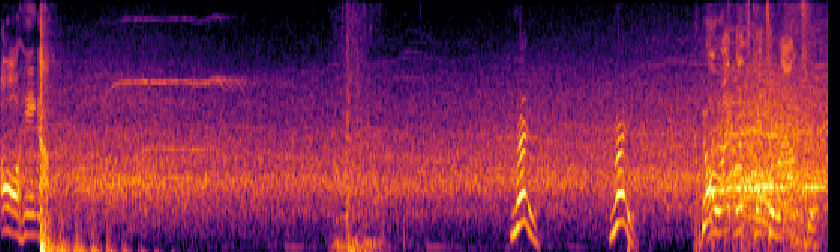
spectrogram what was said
all hang out. Ready. Ready. All right, let's get to round two.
